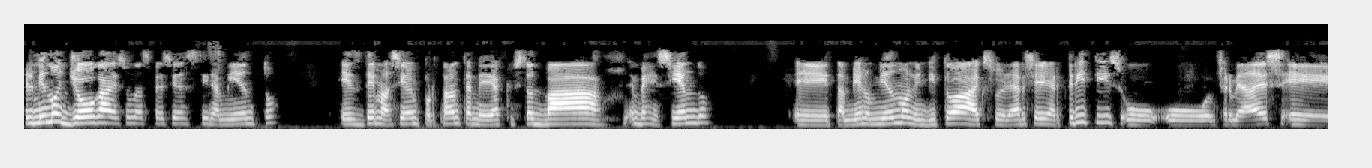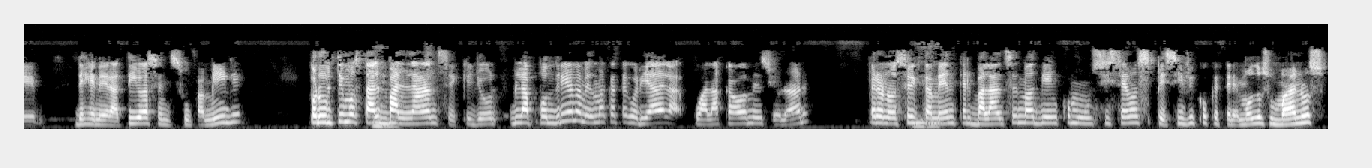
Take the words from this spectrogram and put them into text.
el mismo yoga es una especie de estiramiento, es demasiado importante a medida que usted va envejeciendo. Eh, también lo mismo, lo invito a explorar si hay artritis o, enfermedades eh, degenerativas en su familia. Por último está el balance, que yo la pondría en la misma categoría de la cual acabo de mencionar, pero no estrictamente. El balance es más bien como un sistema específico que tenemos los humanos,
